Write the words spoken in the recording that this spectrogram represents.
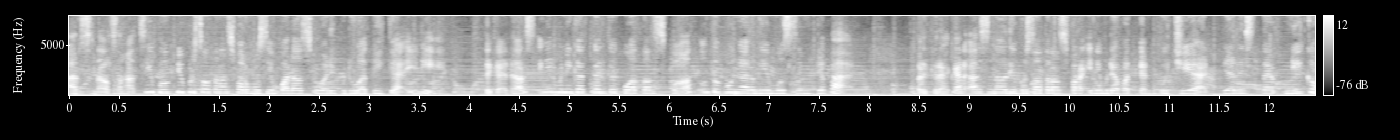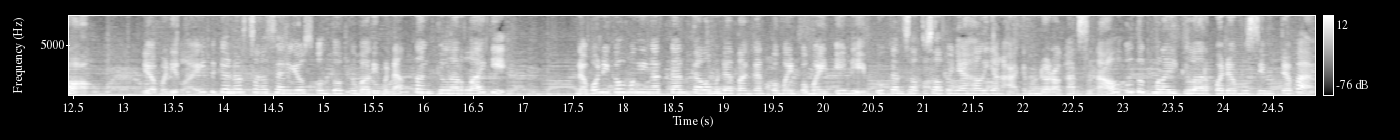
Arsenal sangat sibuk di bursa transfer musim panas 2023 ini. The Gunners ingin meningkatkan kekuatan squad untuk mengarungi musim depan. Pergerakan Arsenal di bursa transfer ini mendapatkan pujian dari Steph Nicole. Dia menilai The Gunners sangat serius untuk kembali menantang gelar lagi. Namun Nicole mengingatkan kalau mendatangkan pemain-pemain ini bukan satu-satunya hal yang akan mendorong Arsenal untuk meraih gelar pada musim depan.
